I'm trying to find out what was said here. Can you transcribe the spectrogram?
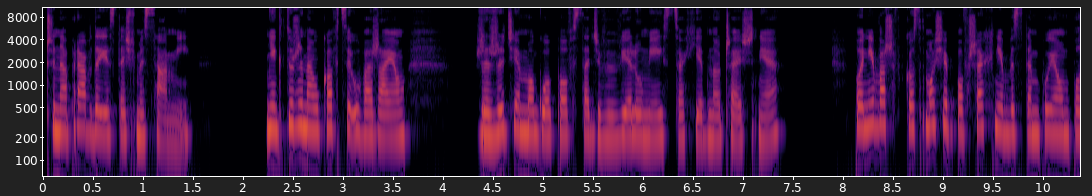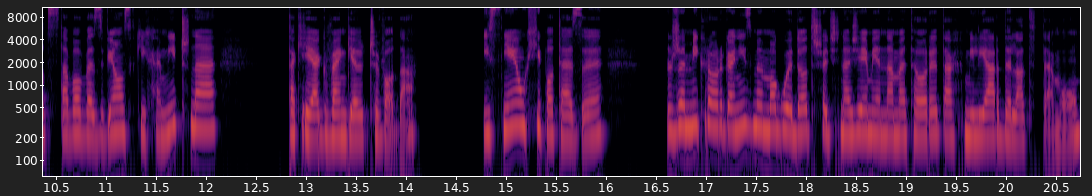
Czy naprawdę jesteśmy sami? Niektórzy naukowcy uważają, że życie mogło powstać w wielu miejscach jednocześnie, ponieważ w kosmosie powszechnie występują podstawowe związki chemiczne, takie jak węgiel czy woda. Istnieją hipotezy, że mikroorganizmy mogły dotrzeć na Ziemię na meteorytach miliardy lat temu.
